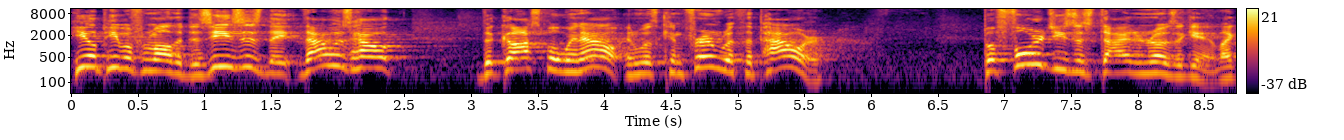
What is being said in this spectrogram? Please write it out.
healed people from all the diseases. They, that was how the gospel went out and was confirmed with the power before Jesus died and rose again. Like,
